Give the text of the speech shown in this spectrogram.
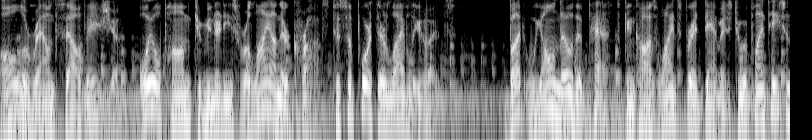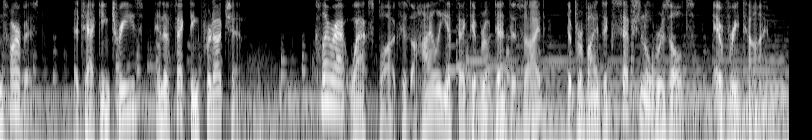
All around South Asia, oil palm communities rely on their crops to support their livelihoods. But we all know that pests can cause widespread damage to a plantation's harvest, attacking trees and affecting production. Klerat Wax Blocks is a highly effective rodenticide that provides exceptional results every time.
